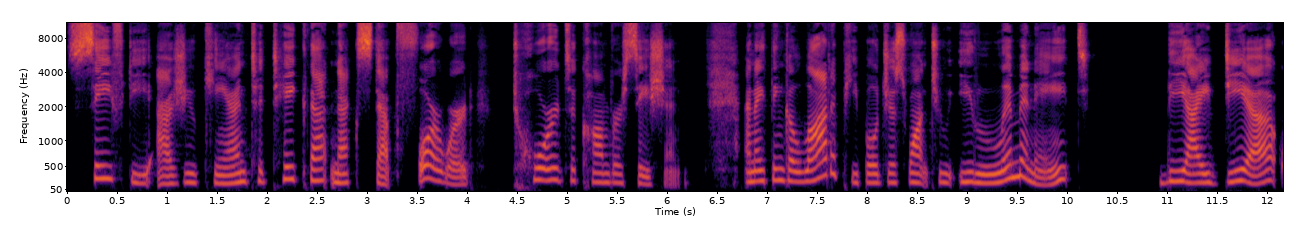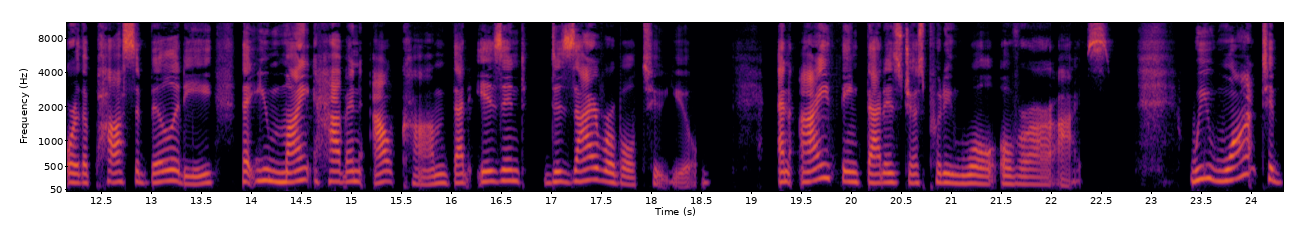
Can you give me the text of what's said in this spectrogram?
safety as you can to take that next step forward towards a conversation. And I think a lot of people just want to eliminate the idea or the possibility that you might have an outcome that isn't desirable to you. And I think that is just putting wool over our eyes. We want to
